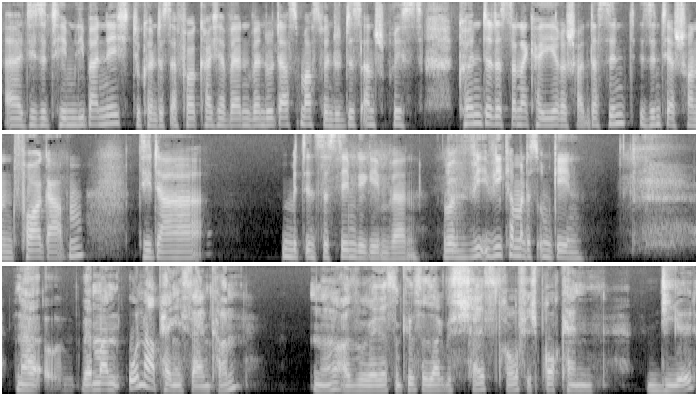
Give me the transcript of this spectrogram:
äh, diese Themen lieber nicht, du könntest erfolgreicher werden, wenn du das machst, wenn du das ansprichst, könnte das deiner Karriere schaden. Das sind, sind ja schon Vorgaben, die da mit ins System gegeben werden. Aber wie, wie kann man das umgehen? Na, wenn man unabhängig sein kann, ne, also wenn jetzt ein Künstler sagt, ich scheiß drauf, ich brauche keinen Deal,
